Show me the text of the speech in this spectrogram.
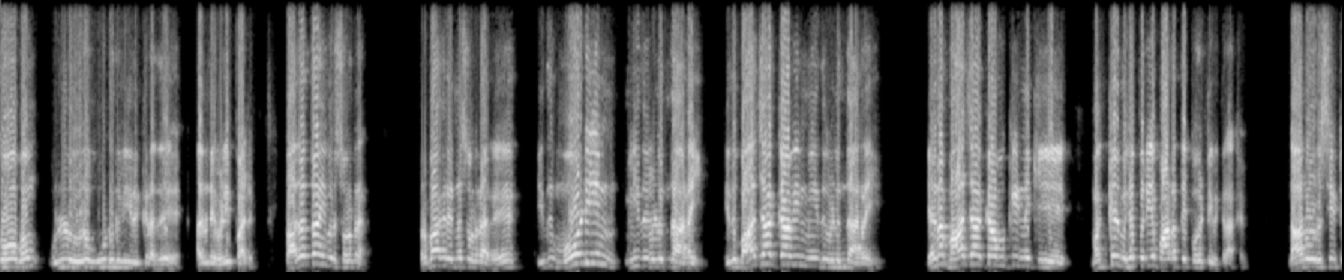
கோபம் உள்ளூர ஊடுருவி இருக்கிறது. அதனுடைய வெளிப்பாடு. இப்ப அதைத்தான் இவர் சொல்றார். பிரபாகர் என்ன சொல்றாரு? இது மோடியின் மீது விழுந்த அறை. இது பாஜகவின் மீது விழுந்த அறை. ஏன்னா பாஜகவுக்கு இன்னைக்கு மக்கள் மிகப்பெரிய பாடத்தை புகட்டி இருக்கிறார்கள் நானூறு சீட்டு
